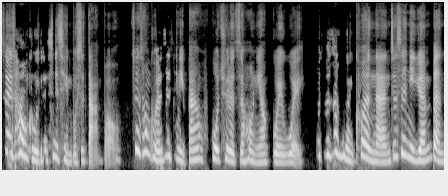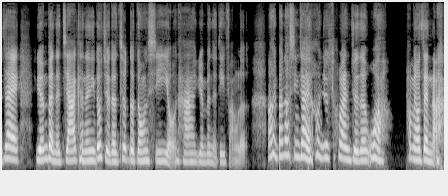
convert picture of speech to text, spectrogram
最痛苦的事情不是打包，最痛苦的事情你搬过去了之后，你要归位。我觉得这很困难。就是你原本在原本的家，可能你都觉得这个东西有它原本的地方了，然后你搬到新家以后，你就突然觉得哇，他们要在哪？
